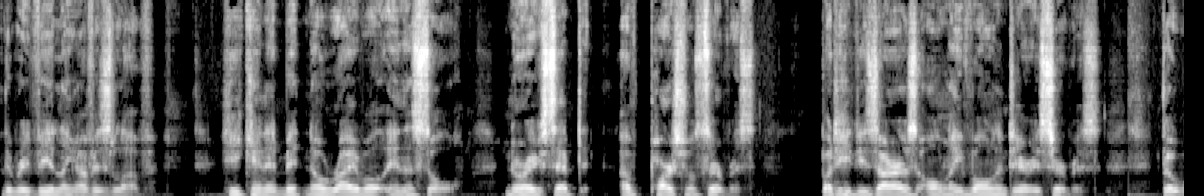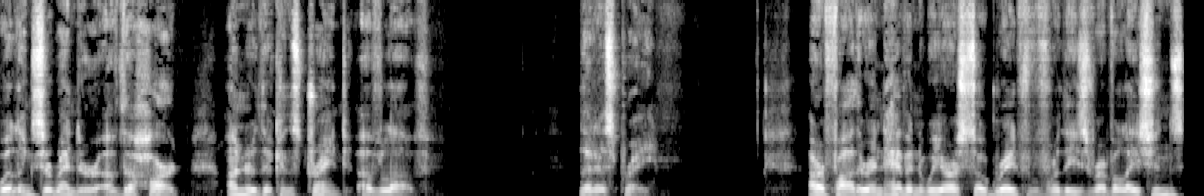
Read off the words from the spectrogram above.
the revealing of his love. He can admit no rival in the soul, nor accept of partial service, but he desires only voluntary service. the willing surrender of the heart under the constraint of love. Let us pray. Our Father in heaven, we are so grateful for these revelations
